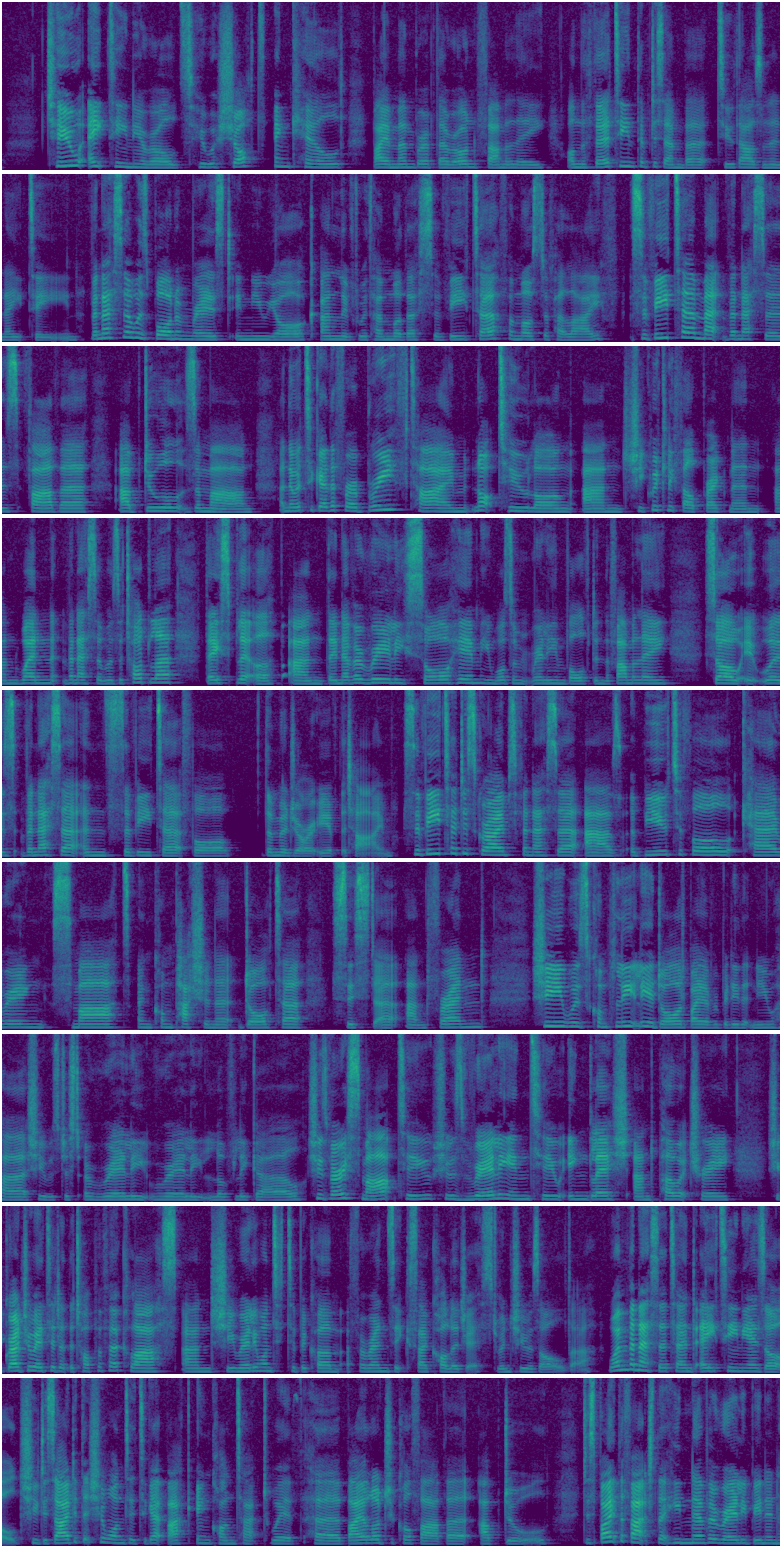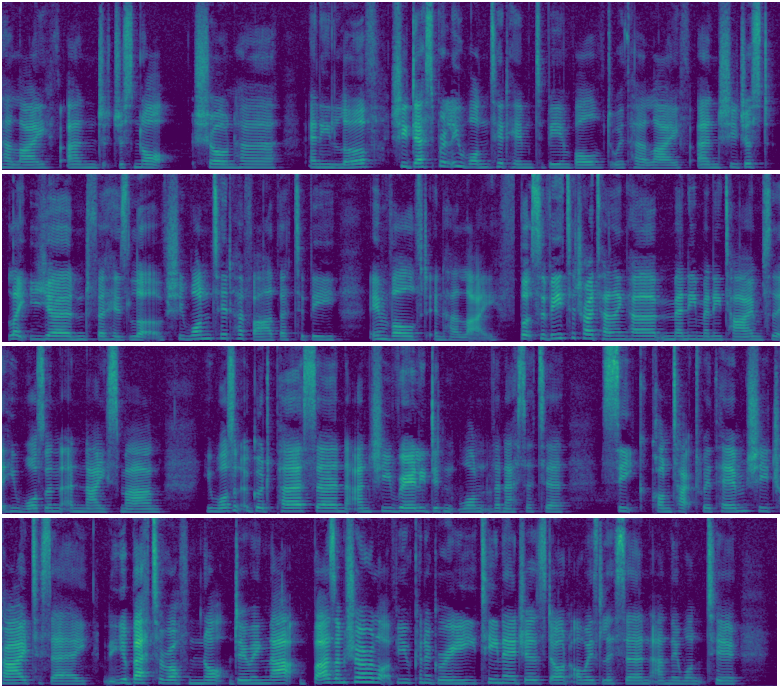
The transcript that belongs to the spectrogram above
two 18 year olds who were shot and killed by a member of their own family on the 13th of December 2018. Vanessa was born and raised in New York and lived with her mother Savita for most of her life. Savita met Vanessa's father Abdul Zaman and they were together for a brief time, not too long, and she quickly fell pregnant. And when Vanessa was a toddler, they split up and they never really saw him. He wasn't really involved in the family. So it was Vanessa and Savita for the majority of the time. Savita describes Vanessa as a beautiful, caring, smart, and compassionate daughter, sister, and friend. She was completely adored by everybody that knew her. She was just a really, really lovely girl. She was very smart too. She was really into English and poetry. She graduated at the top of her class and she really wanted to become a forensic psychologist when she was older. When Vanessa turned 18 years old, she decided that she wanted to get back in contact with her biological father, Abdul. Despite the fact that he'd never really been in her life and just not shown her any love. She desperately wanted him to be involved with her life and she just like yearned for his love. She wanted her father to be involved in her life. But Savita tried telling her many, many times that he wasn't a nice man, he wasn't a good person, and she really didn't want Vanessa to seek contact with him. She tried to say, You're better off not doing that. But as I'm sure a lot of you can agree, teenagers don't always listen and they want to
